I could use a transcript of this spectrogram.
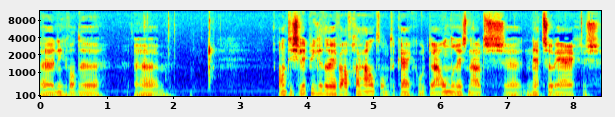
uh, in ieder geval de uh, anti-slipwielen er even afgehaald. Om te kijken hoe het daaronder is. Nou, het is uh, net zo erg. Dus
